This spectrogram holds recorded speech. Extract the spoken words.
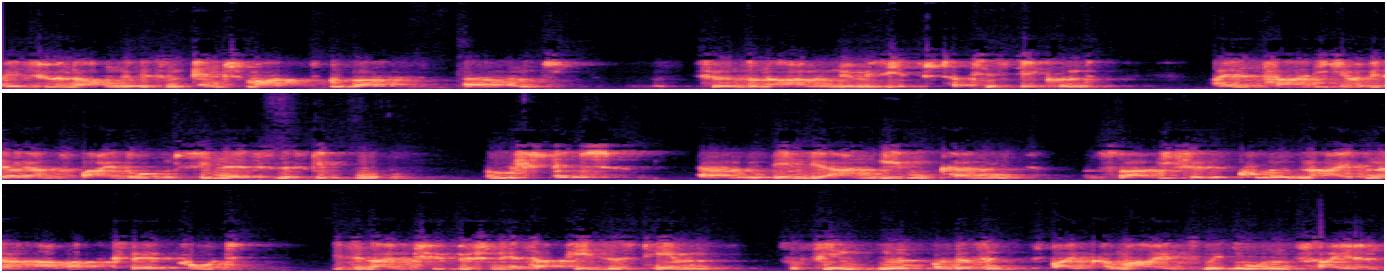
Wir führen da auch einen gewissen Benchmark drüber und führen so eine anonymisierte Statistik. Und eine Zahl, die ich immer wieder ganz beeindruckend finde, ist, es gibt einen Durchschnitt, ähm, den wir angeben können. Und zwar, wie viel kundeneigener ABAP-Quellcode ist in einem typischen SAP-System zu finden. Und das sind 2,1 Millionen Zeilen.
